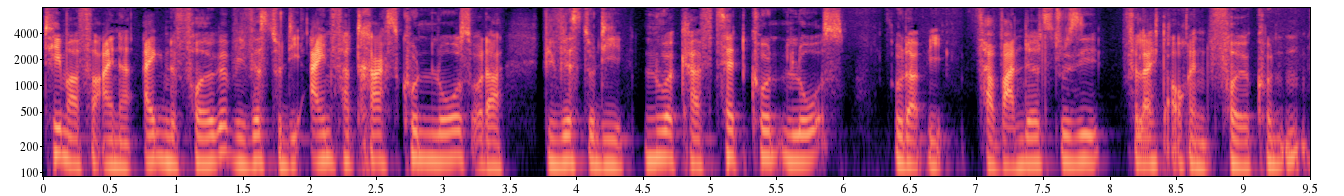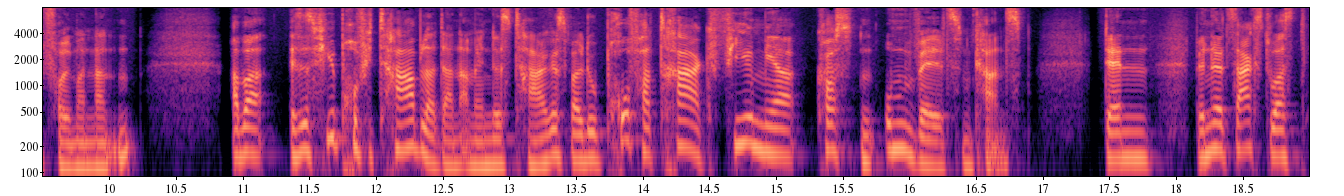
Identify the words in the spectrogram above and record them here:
Thema für eine eigene Folge. Wie wirst du die Einvertragskunden los oder wie wirst du die nur Kfz-Kunden los? Oder wie verwandelst du sie vielleicht auch in Vollkunden, Vollmandanten? Aber es ist viel profitabler dann am Ende des Tages, weil du pro Vertrag viel mehr Kosten umwälzen kannst. Denn wenn du jetzt sagst, du hast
